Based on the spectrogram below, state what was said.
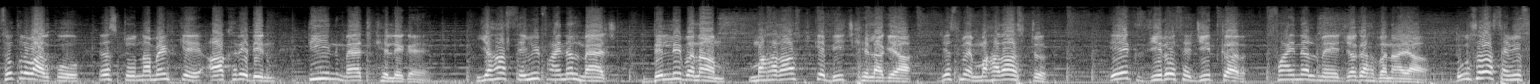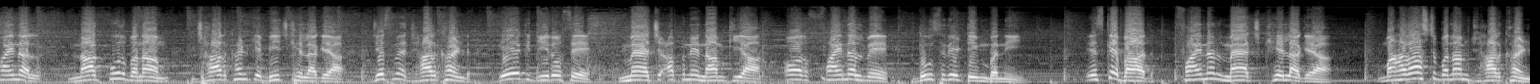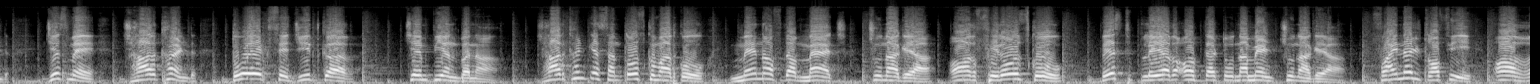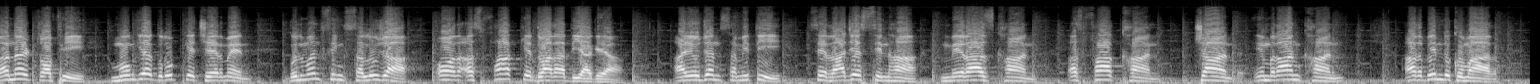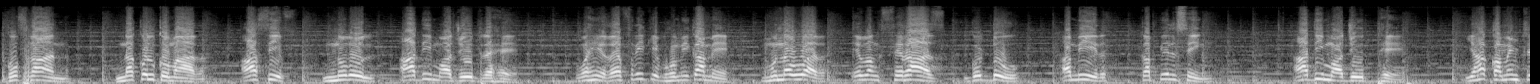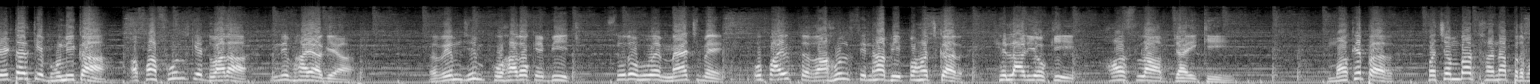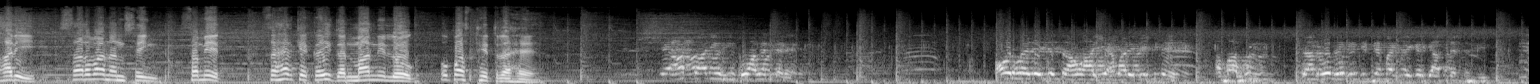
शुक्रवार को इस टूर्नामेंट के आखिरी दिन तीन मैच खेले गए। यहाँ सेमीफाइनल मैच दिल्ली बनाम महाराष्ट्र के बीच खेला गया, जिसमें महाराष्ट्र एक ज़ीरो से जीतकर फाइनल में जगह बनाया। दूसरा सेमीफाइनल नागपुर बनाम झारखंड के बीच खेला गया जिसमें झारखंड एक ज़ीरो से मैच अपने नाम किया और फाइनल में दूसरी टीम बनी। इसके बाद फाइनल मैच खेला गया। महाराष्ट्र बनाम झारखंड, जिसमें झारखंड दो एक से जीतकर चैंपियन बना। झारखंड के संतोष कुमार को मैन ऑफ़ द मैच चुना गया और फिरोज को best player of the tournament चुना गया। फाइनल ट्रॉफी और रनर ट्रॉफी मोंगिया ग्रुप के चेयरमैन गुणवंत सिंह सलूजा और अशफाक के द्वारा दिया गया। आयोजन समिति से राजेश सिन्हा, मेराज खान अशफाक खान, चाँद, इमरान खान, अरविंद कुमार, गुफरान, नकुल कुमार, आसिफ, नुरुल आदि मौजूद रहे। वहीं रेफरी की भूमिका में मुनव्वर एवं सिराज, गुड्डू, अमीर, कपिल सिंह आदि मौजूद थे। यहाँ कमेंट्रेटर की भूमिका अफाफुल के द्वारा निभाया गया। रिमझिम फुहारों के बीच शुरू हुए मैच में उपायुक्त राहुल सिन्हा भी पहुंचकर खिलाड़ियों की हौसला अफजाई की। मौके पर पचम्बा थाना प्रभारी सर्वानंद सिंह समेत शहर के कई गणमान्य लोग उपस्थित रहे। आप और मैं लेके चाहूँ आइए हमारे बीच में है कि जितने मैच लेकर आपसे सभी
